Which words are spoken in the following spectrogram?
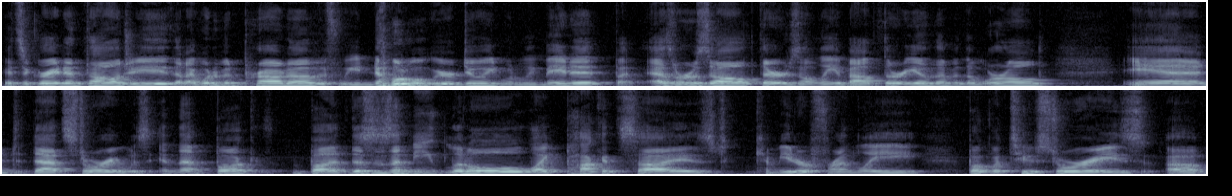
It's a great anthology that I would have been proud of if we known what we were doing when we made it, but as a result, there's only about 30 of them in the world, and that story was in that book. But this is a neat little, like, pocket sized, commuter friendly book with two stories. Um,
